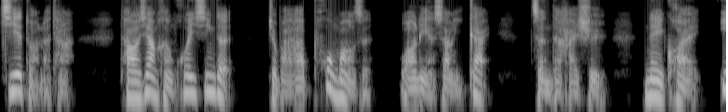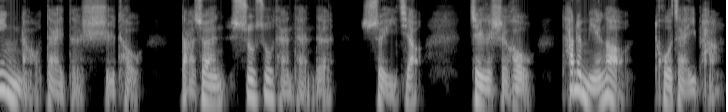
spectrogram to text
揭短了他。他好像很灰心的，就把他破帽子往脸上一盖，整的还是那块硬脑袋的石头，打算舒舒坦坦的睡一觉。这个时候，他的棉袄。拖在一旁，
